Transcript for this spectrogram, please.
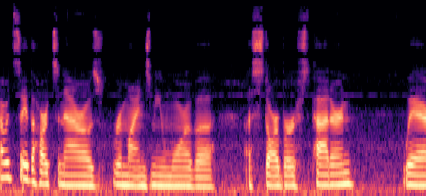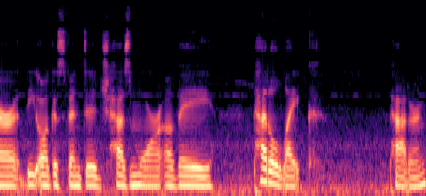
I would say the hearts and arrows reminds me more of a, a starburst pattern where the August vintage has more of a petal-like pattern.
